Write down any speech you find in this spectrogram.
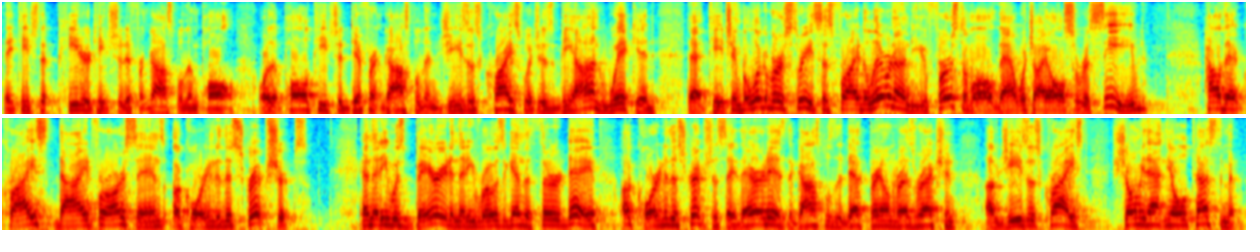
They teach that Peter teached a different gospel than Paul, or that Paul teached a different gospel than Jesus Christ, which is beyond wicked, that teaching. But look at verse 3. It says, For I delivered unto you, first of all, that which I also received, how that Christ died for our sins according to the Scriptures, and that he was buried, and that he rose again the third day according to the Scriptures. Say, there it is, the gospel is the death, burial, and resurrection of Jesus Christ. Show me that in the Old Testament.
